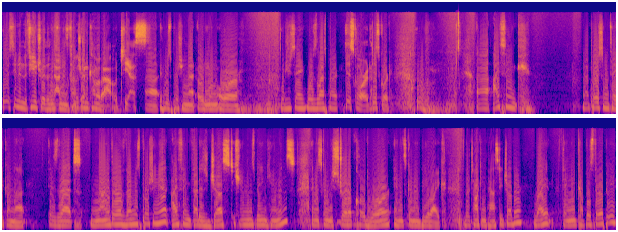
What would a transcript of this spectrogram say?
we've seen in the future that We've that is going to come right. about yes Uh, who's pushing that? Odium or what did you say? What was the last part? discord Discord. Uh, I think my personal take on that is that neither of them is pushing it. I think that is just humans being humans, and it's going to be straight up Cold War, and it's going to be like they're talking past each other, right? They need couples therapy,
